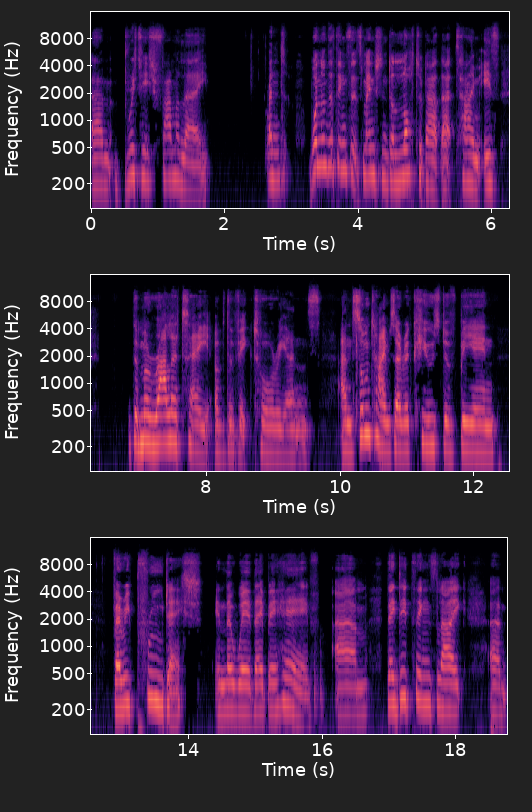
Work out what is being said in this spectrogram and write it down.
um, British family. And one of the things that's mentioned a lot about that time is the morality of the Victorians. And sometimes they're accused of being very prudish in the way they behave. Um, they did things like um,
